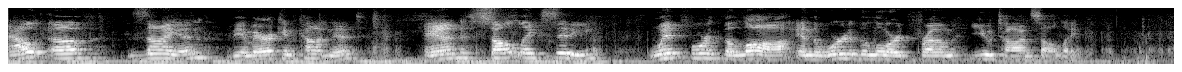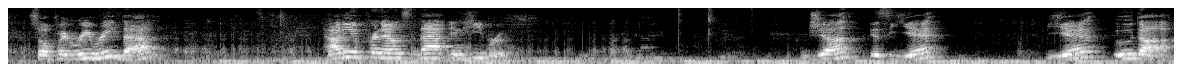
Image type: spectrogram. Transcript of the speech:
out of Zion, the American continent, and Salt Lake City went forth the law and the word of the Lord from Utah and Salt Lake. So if we reread that, how do you pronounce that in Hebrew? Ja is Ye, Yehuda,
